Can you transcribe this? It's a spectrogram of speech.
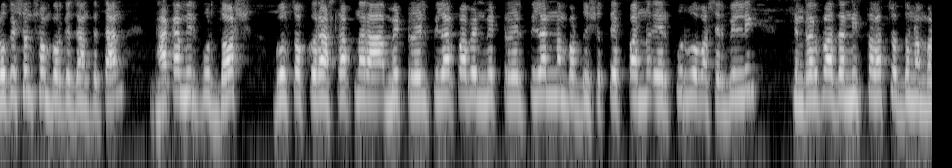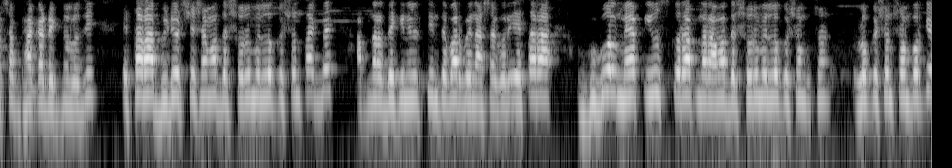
লোকেশন সম্পর্কে জানতে চান, ঢাকা মিরপুর দশ গোলচক্করে আসলে আপনারা মেট্রো রেল পিলার পাবেন। মেট্রো রেল পিলার নাম্বার দুইশো তেপ্পান্ন এর পূর্ব পাশের বিল্ডিং সেন্ট্রাল প্লাজার নিস্তালা চোদ্দ নম্বর সব ঢাকা টেকনোলজি এছাড়া ভিডিওর শেষে আমাদের শোরুমের লোকেশন থাকবে। আপনারা দেখে নিলে চিনতে পারবেন, আশা করি। এছাড়া গুগল ম্যাপ ইউজ করে আপনারা আমাদের শোরুমের লোকেশন লোকেশন সম্পর্কে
